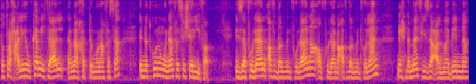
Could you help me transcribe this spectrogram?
تطرح عليهم كمثال أنا أخذت المنافسة إنه تكون منافسة شريفة. إذا فلان أفضل من فلانة أو فلانة أفضل من فلان نحن ما في زعل ما بيننا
